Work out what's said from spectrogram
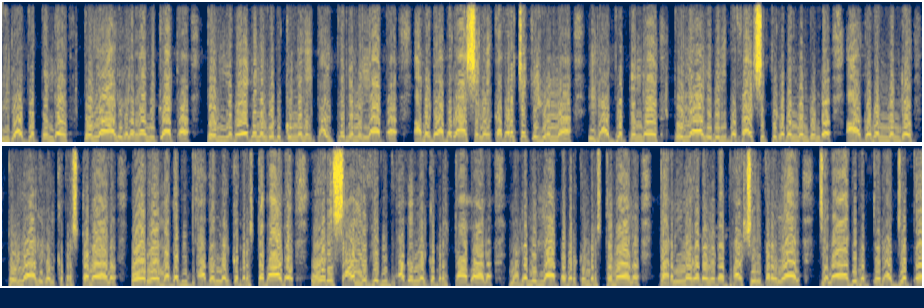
ഈ രാജ്യത്തിന്റെ തൊഴിലാളികളെ മാനിക്കാത്ത തൊഴിൽ വേതനം കൊടുക്കുന്നതിൽ താല്പര്യമില്ലാത്ത അവരുടെ അവകാശങ്ങൾ കവർച്ച ചെയ്യുന്ന ഈ രാജ്യത്തിന്റെ തൊഴിലാളി വിരുദ്ധ ഫാഷിസ്റ്റ് ഗവൺമെന്റ് ഉണ്ട്. ആ ഗവൺമെന്റ് തൊഴിലാളികൾക്ക് പ്രശ്നമാണ്. ഓരോ മതവിഭാഗങ്ങൾക്കും പ്രശ്നമാണ്. ഓരോ സാമൂഹ്യ വിഭാഗങ്ങൾക്കും പ്രശ്നമാണ്. മതമില്ലാത്തവർക്കും പ്രശ്നമാണ്. ഭരണഘടനയുടെ ഭാഷയിൽ പറഞ്ഞാൽ ജനാധിപത്യ രാജ്യത്ത്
